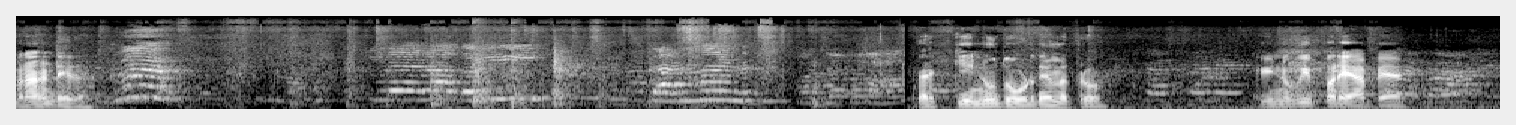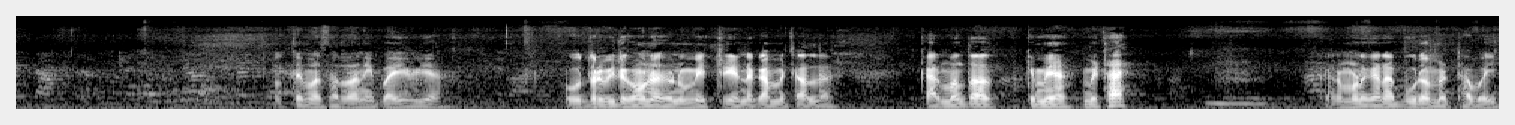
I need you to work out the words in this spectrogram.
ਬਰਾਂਡੇ ਦਾ। ਫਿਰ ਕਿਨੂੰ ਤੋੜਦੇ ਆ ਮਿੱਤਰੋ? ਕਿਨੂੰ ਵੀ ਭਰਿਆ ਪਿਆ। ਉੱਤੇ ਮਸਰਦਾਨੀ ਪਾਈ ਵੀ ਆ। ਉਧਰ ਵੀ ਦਿਖਾਉਣਾ ਤੁਹਾਨੂੰ ਮਿਸਤਰੀਆਂ ਦਾ ਕੰਮ ਚੱਲਦਾ। ਕਰਮਨ ਤਾਂ ਕਿਵੇਂ ਆ? ਮਿੱਠਾ ਕਰਮਨ ਕਹਿੰਦਾ ਪੂਰਾ ਮਿੱਠਾ ਬਾਈ।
